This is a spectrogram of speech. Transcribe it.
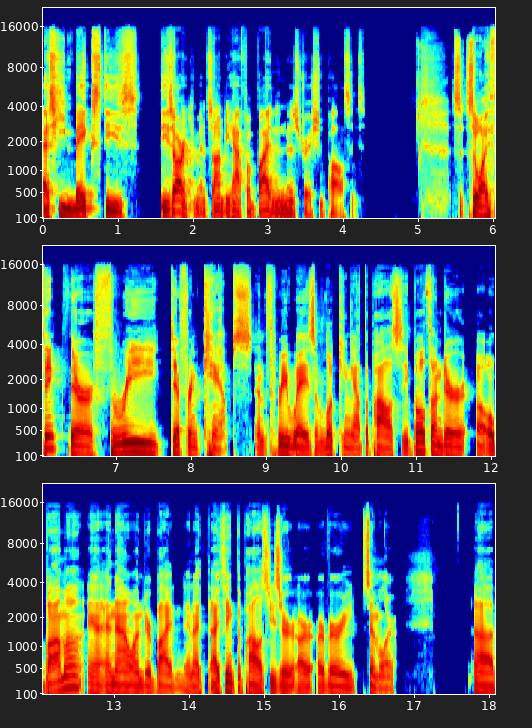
as he makes these these arguments on behalf of Biden administration policies? So, I think there are three different camps and three ways of looking at the policy, both under uh, Obama and, and, now under Biden. And I, I think the policies are, are, are very similar. Uh,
